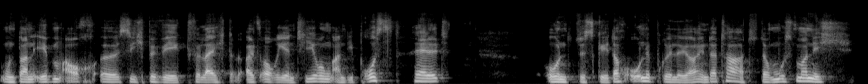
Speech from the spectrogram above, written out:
und dann eben auch äh, sich bewegt, vielleicht als Orientierung an die Brust hält. Und das geht auch ohne Brille, ja, in der Tat. Da muss man nicht,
